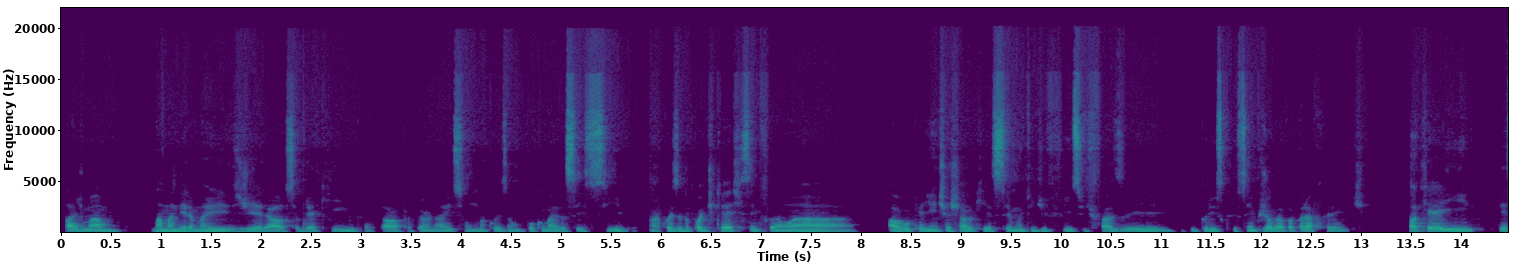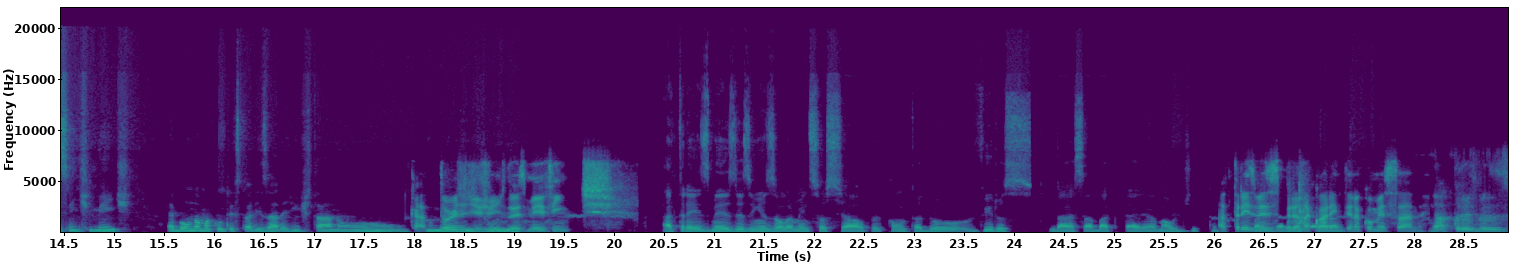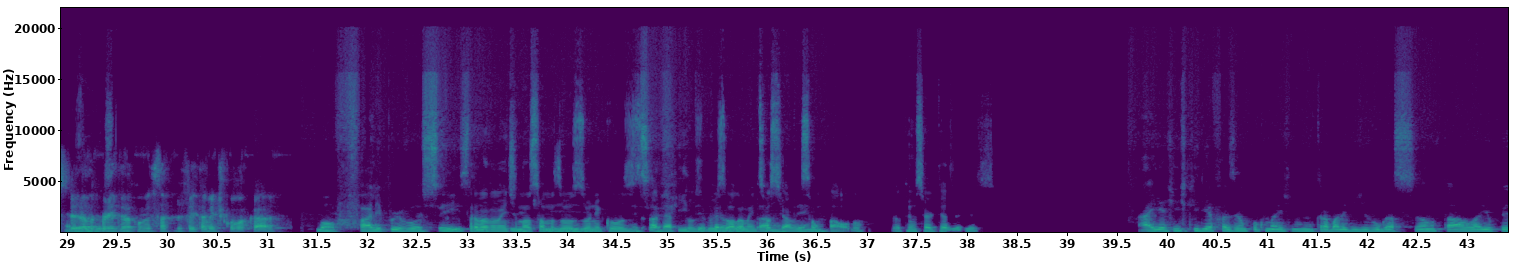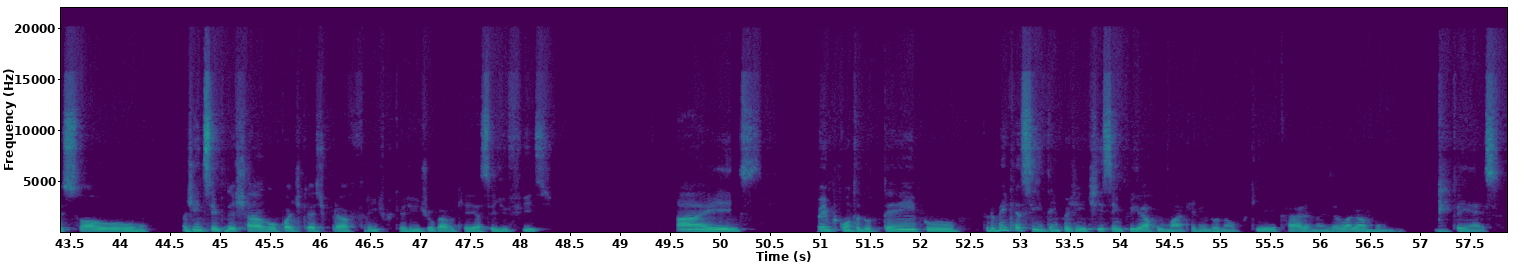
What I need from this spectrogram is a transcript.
falar de uma, uma maneira mais geral sobre a química e tal, para tornar isso uma coisa um pouco mais acessível. A coisa do podcast sempre foi uma algo que a gente achava que ia ser muito difícil de fazer e por isso que eu sempre jogava para frente. Só que aí, recentemente, é bom dar uma contextualizada, a gente está no. 14 no de, de junho de 2020. Há três meses em isolamento social por conta do vírus dessa bactéria maldita. Há três meses esperando a quarentena começar, né? Há três meses esperando é a quarentena começar, perfeitamente colocado. Bom, fale por vocês. Né, Provavelmente né, nós somos os únicos adeptos do isolamento social em São Paulo. Eu tenho certeza disso. Aí a gente queria fazer um pouco mais de um trabalho de divulgação tal. Aí o pessoal a gente sempre deixava o podcast para frente, porque a gente julgava que ia ser difícil. Mas, bem por conta do tempo. Tudo bem que assim, tempo a gente sempre ia arrumar, querendo ou não. Porque, cara, nós é vagabundo. Não tem essa.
